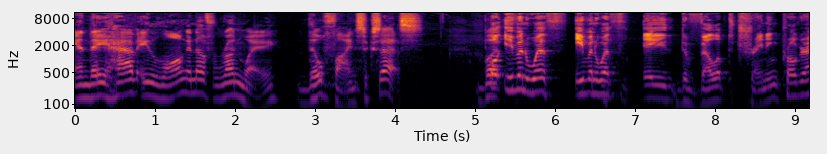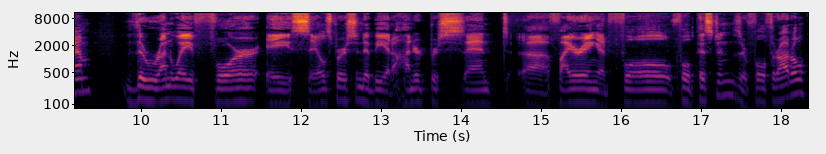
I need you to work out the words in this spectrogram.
and they have a long enough runway they'll find success. But well, even with even with a developed training program, the runway for a salesperson to be at 100% uh, firing at full full pistons or full throttle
